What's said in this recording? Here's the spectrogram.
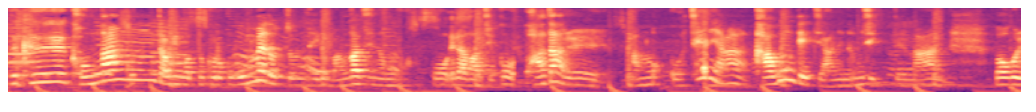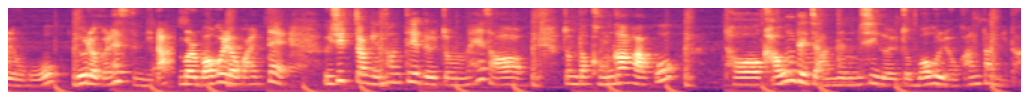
그래서 그 건강적인 것도 그렇고 몸매도 좀 되게 망가지는 것 같고 이래가지고 과자를 안 먹고 최대한 가공되지 않은 음식들만 먹으려고 노력을 했습니다. 뭘 먹으려고 할 때 의식적인 선택을 좀 해서 좀 더 건강하고 더 가공되지 않는 음식을 좀 먹으려고 한답니다.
